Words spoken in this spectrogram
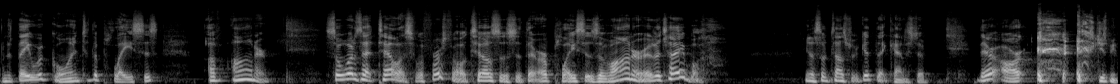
that they were going to the places of honor. So, what does that tell us? Well, first of all, it tells us that there are places of honor at a table. You know, sometimes we forget that kind of stuff. There are, excuse me,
